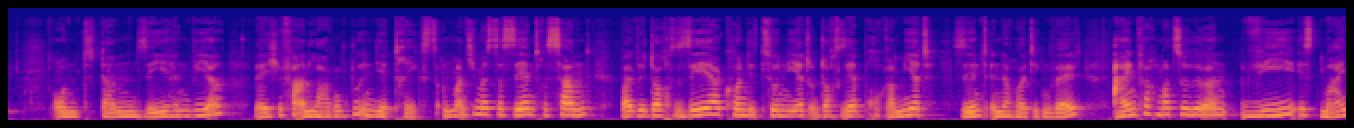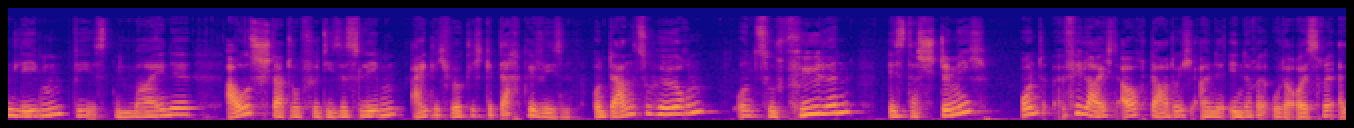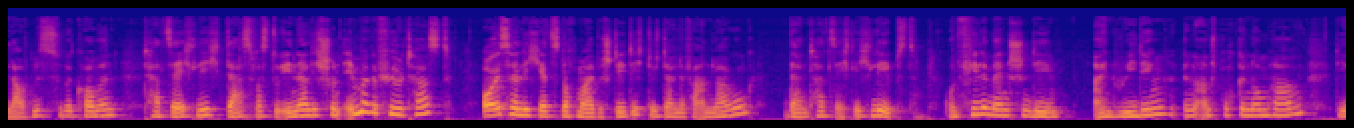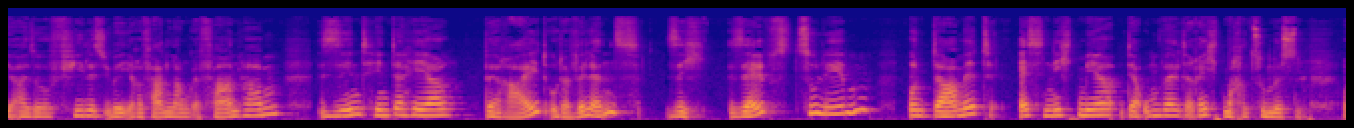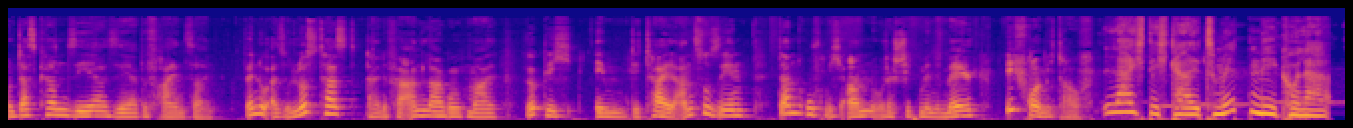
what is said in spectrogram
und dann sehen wir, welche Veranlagung du in dir trägst. Und manchmal ist das sehr interessant, weil wir doch sehr konditioniert und doch sehr programmiert sind in der heutigen Welt, einfach mal zu hören, wie ist mein Leben, wie ist meine Ausstattung für dieses Leben eigentlich wirklich gedacht gewesen. Und dann zu hören und zu fühlen, ist das stimmig und vielleicht auch dadurch eine innere oder äußere Erlaubnis zu bekommen, tatsächlich das, was du innerlich schon immer gefühlt hast, äußerlich jetzt nochmal bestätigt durch deine Veranlagung, dann tatsächlich lebst. Und viele Menschen, die ein Reading in Anspruch genommen haben, die also vieles über ihre Veranlagung erfahren haben, sind hinterher bereit oder willens, sich selbst zu leben und damit es nicht mehr der Umwelt recht machen zu müssen. Und das kann sehr, sehr befreiend sein. Wenn du also Lust hast, deine Veranlagung mal wirklich im Detail anzusehen, dann ruf mich an oder schick mir eine Mail. Ich freue mich drauf. Leichtigkeit mit Nicola.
